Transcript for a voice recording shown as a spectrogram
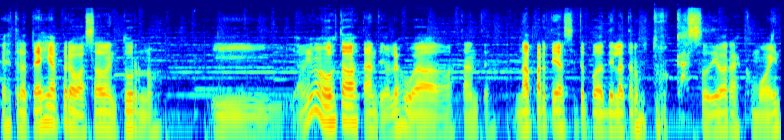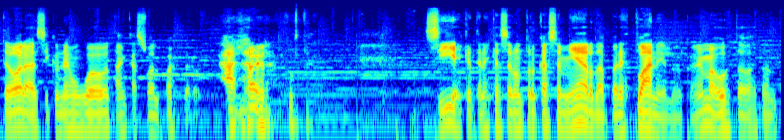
estrategia, pero basado en turnos. Y a mí me gusta bastante, yo lo he jugado bastante. Una partida así te puedes dilatar un turcazo de horas, como 20 horas, así que no es un juego tan casual, pues, pero A la gran puta. Sí, es que tienes que hacer un turcazo de mierda, pero es tuane, loco. A mí me gusta bastante.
